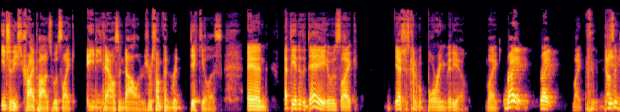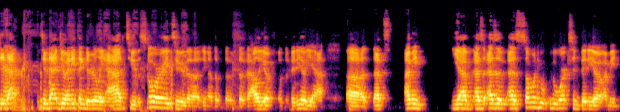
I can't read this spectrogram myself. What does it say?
each of these tripods was like $80,000 or something ridiculous and at the end of the day it was like yeah it's just kind of a boring video like right, right. like doesn't did that- matter Did that do anything to really add to the story, to the you know the the, the value of, of the video? Yeah, uh, that's. I mean, yeah. As as a as someone who who works in video, I mean,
